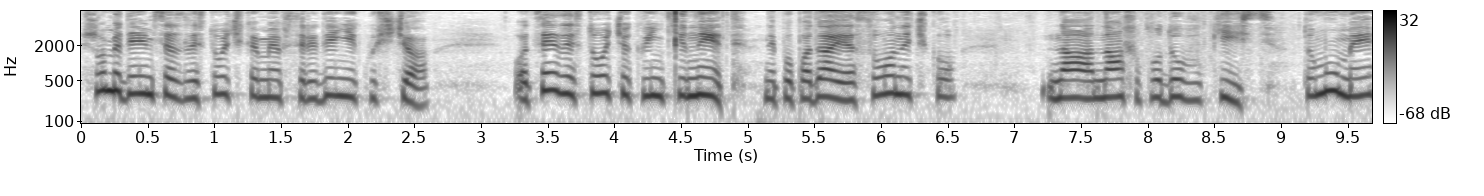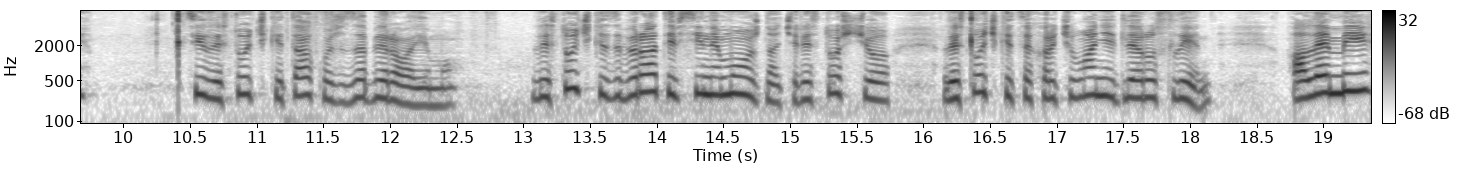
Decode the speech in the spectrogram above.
Що ми дивимося з листочками всередині куща? Оцей листочок він тінит, не попадає сонечко на нашу плодову кість. Тому ми ці листочки також забираємо. Листочки забирати всі не можна через те, що листочки це харчування для рослин. Але ми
